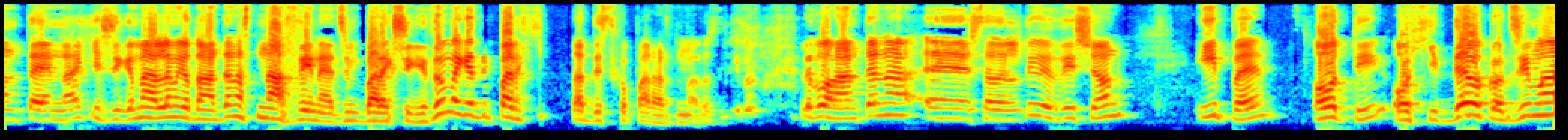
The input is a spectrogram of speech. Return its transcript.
Αντένα, και συγκεκριμένα λέμε για τον Αντένα στην Αθήνα, έτσι μην παρεξηγηθούμε, γιατί υπάρχει αντίστοιχο παράρτημα εδώ στην Κύπρο. Λοιπόν, ο Αντένα ε, στο δελτίο ειδήσεων είπε ότι ο Χιντέο Κοτζίμα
